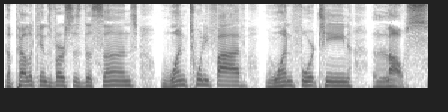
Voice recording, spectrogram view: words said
The Pelicans versus the Suns, 125 114 loss.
